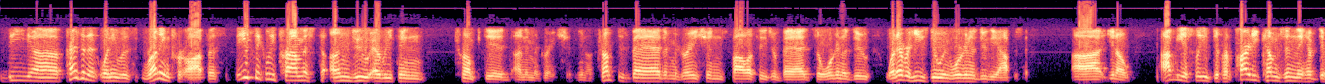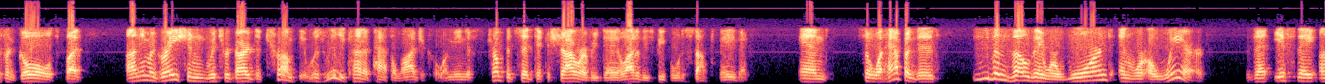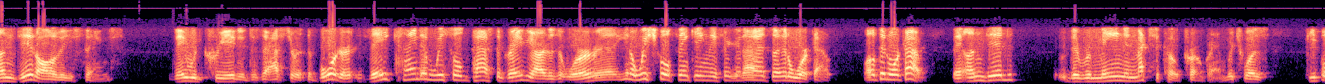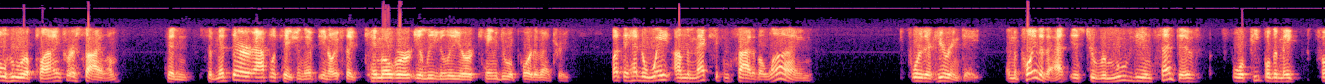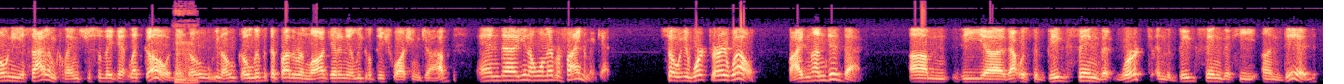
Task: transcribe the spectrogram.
The uh, president, when he was running for office, basically promised to undo everything Trump did on immigration. You know, Trump is bad, immigration policies are bad, so we're going to do whatever he's doing, we're going to do the opposite. Uh, you know, obviously, a different party comes in, they have different goals, but on immigration with regard to Trump, it was really kind of pathological. I mean, if Trump had said take a shower every day, a lot of these people would have stopped bathing. And so what happened is, even though they were warned and were aware that if they undid all of these things, they would create a disaster at the border, they kind of whistled past the graveyard, as it were. Uh, you know, wishful thinking. They figured, ah, so it'll work out. Well, it didn't work out. They undid the Remain in Mexico program, which was people who were applying for asylum can submit their application. If, you know, if they came over illegally or came to a port of entry, but they had to wait on the Mexican side of the line for their hearing date. And the point of that is to remove the incentive for people to make phony asylum claims just so they get let go and they mm-hmm. go, you know, go live with their brother-in-law, get an illegal dishwashing job, and uh, you know we'll never find them again. So it worked very well. Biden undid that. Um, the uh, that was the big thing that worked and the big thing that he undid.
